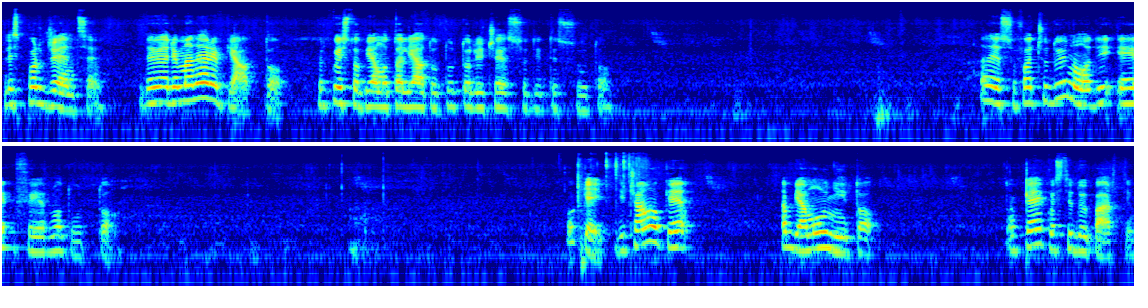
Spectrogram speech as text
le sporgenze. Deve rimanere piatto. Per questo abbiamo tagliato tutto l'eccesso di tessuto. Adesso faccio due nodi e fermo tutto. Ok diciamo che abbiamo unito ok queste due parti.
